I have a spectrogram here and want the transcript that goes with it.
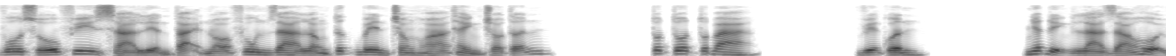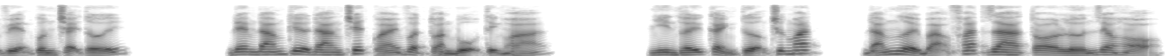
vô số phi xả liền tại nó phun ra long tức bên trong hóa thành cho tẫn. Tốt tốt tốt ba. Viện quân. Nhất định là giáo hội viện quân chạy tới. Đem đám kia đang chết quái vật toàn bộ tỉnh hóa. Nhìn thấy cảnh tượng trước mắt, đám người bạo phát ra to lớn gieo họ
